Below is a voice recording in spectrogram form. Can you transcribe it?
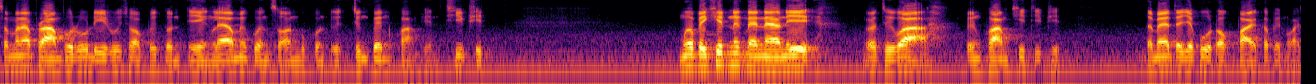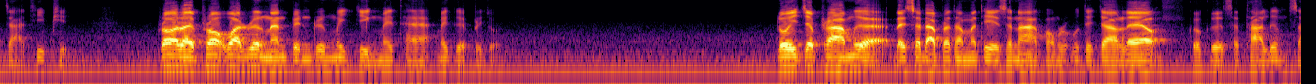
สมณพราหมณ์ผู้รู้ดีรู้ชอบด้วยตนเอง แล้วไม่ควรสอนบุคคลอื่น จึงเป็นความเห็นที่ผิด เมื่อไปคิดนึกในแนวนี้ ก็ถือว่าเป็นความคิดที่ผิด แต่แม้แต่จะพูดออกไปก็เป็นวาจาที่ผิด เพราะอะไรเพราะว่าเรื่องนั้นเป็นเรื่องไม่จริงไม่แท้ไม่เกิดประโยชน์ โดยจะพราเมื่อได้สดับพระธรรมเทศนาของพระพุทธเจ้าแล้วก็เกิดศรัทธาเลื่อมใส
